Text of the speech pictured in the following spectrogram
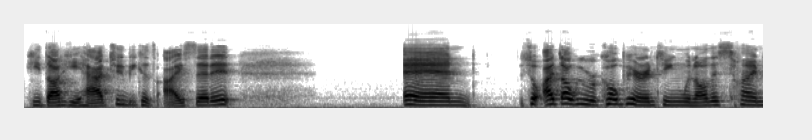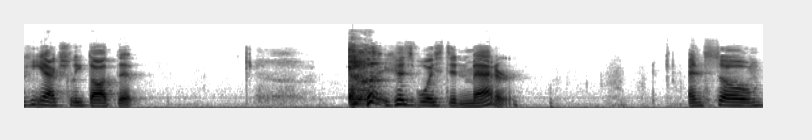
he thought he had to because I said it. And so I thought we were co parenting when all this time he actually thought that his voice didn't matter. And so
